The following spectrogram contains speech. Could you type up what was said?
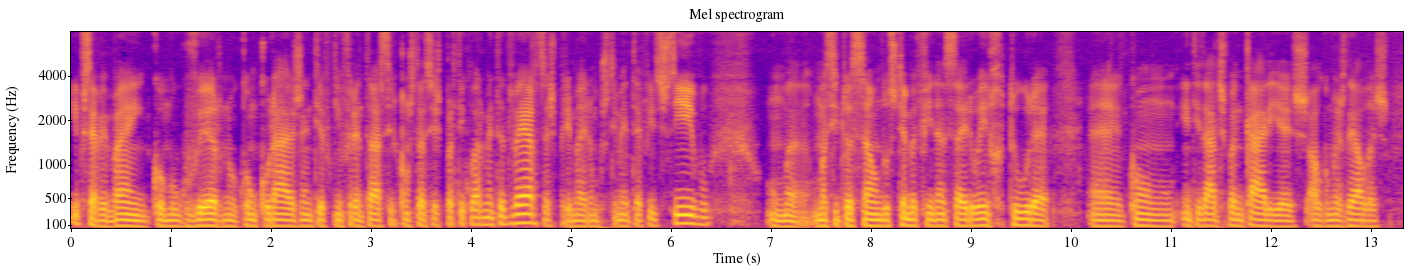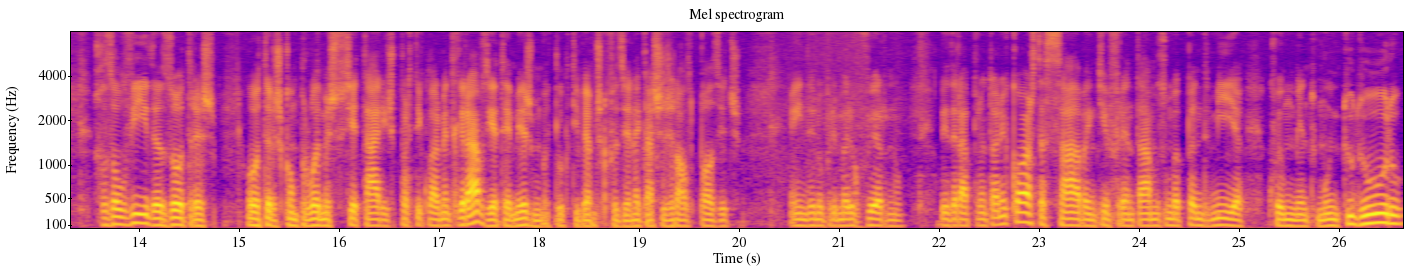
e percebem bem como o governo, com coragem, teve que enfrentar circunstâncias particularmente adversas. Primeiro, um investimento excessivo, uma, uma situação do sistema financeiro em ruptura, uh, com entidades bancárias, algumas delas resolvidas, outras, outras com problemas societários particularmente graves, e até mesmo aquilo que tivemos que fazer na Caixa Geral de Depósitos ainda no primeiro governo liderado por António Costa, sabem que enfrentámos uma pandemia que foi um momento muito duro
